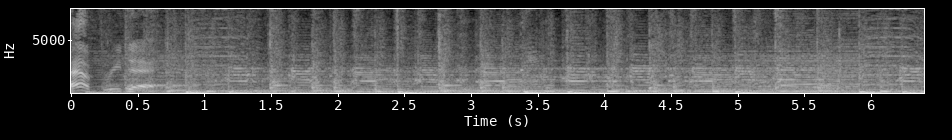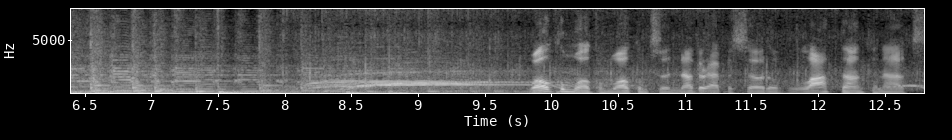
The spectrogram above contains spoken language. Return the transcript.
every day. Welcome, welcome, welcome to another episode of Locked On Canucks.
